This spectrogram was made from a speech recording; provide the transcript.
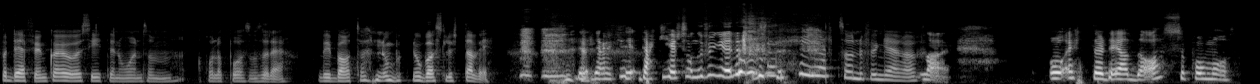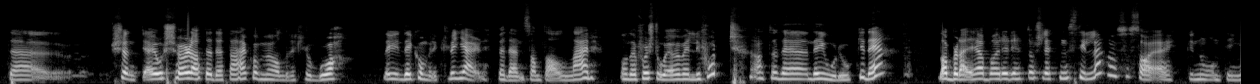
For det funker jo å si til noen som holder på sånn som det. Vi bare tar, nå, nå bare slutter vi. Det, det, er ikke, det, er ikke, helt sånn det fungerer. Det er ikke helt sånn det fungerer. Nei. Og etter det da, så på en måte skjønte jeg jo sjøl at dette her kommer jo aldri til å gå. Det, det, kommer ikke til å hjelpe den samtalen der. Og det forsto jeg jo veldig fort, at det, det gjorde jo ikke det. Da blei jeg bare rett og slett stille, og så sa jeg ikke noen ting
